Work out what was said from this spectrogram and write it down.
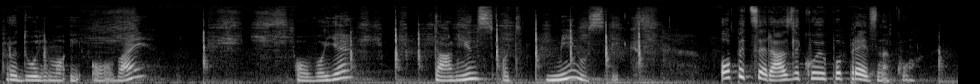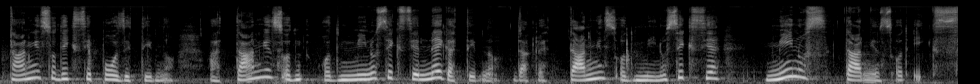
Produljimo i ovaj. Ovo je tangens od minus x. Opet se razlikuju po predznaku tangens od x je pozitivno, a tangens od, minus x je negativno. Dakle, tangens od minus x je minus tangens od x.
